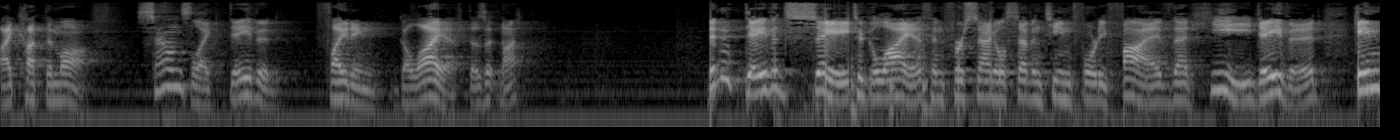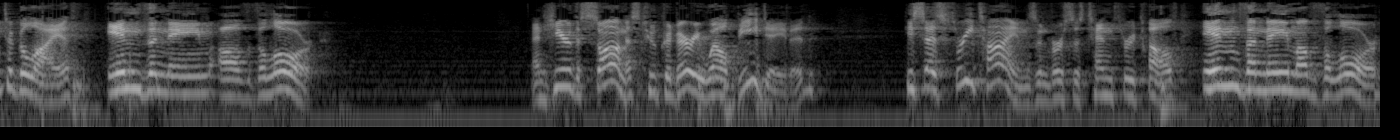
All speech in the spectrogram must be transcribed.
I cut them off. Sounds like David fighting Goliath, does it not? Didn't David say to Goliath in 1 Samuel 17:45 that he, David, came to Goliath in the name of the Lord? And here the psalmist, who could very well be David, he says three times in verses 10 through 12, in the name of the Lord,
